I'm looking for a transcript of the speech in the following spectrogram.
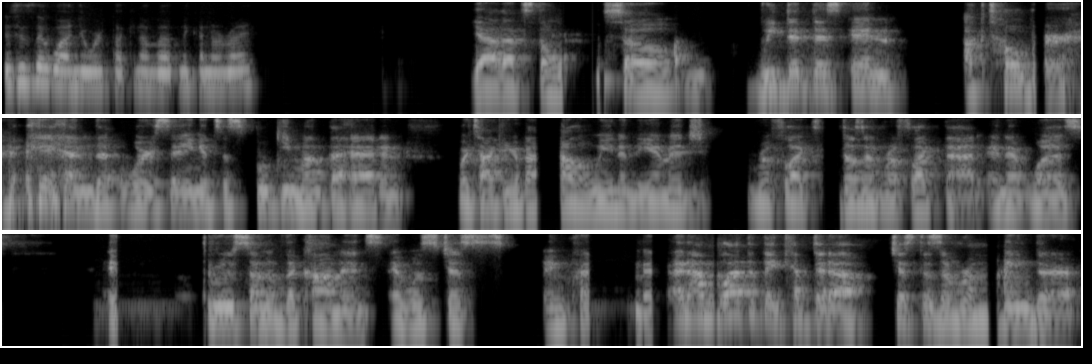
This is the one you were talking about, Nicanor, right? Yeah, that's the one. So we did this in October and we're saying it's a spooky month ahead and we're talking about Halloween and the image reflects doesn't reflect that. And it was it, through some of the comments, it was just incredible. And I'm glad that they kept it up just as a reminder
